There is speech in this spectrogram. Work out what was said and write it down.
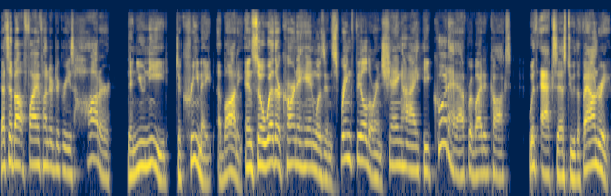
That's about 500 degrees hotter than you need to cremate a body. And so, whether Carnahan was in Springfield or in Shanghai, he could have provided Cox with access to the foundry.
